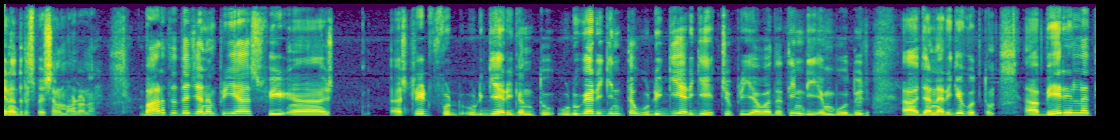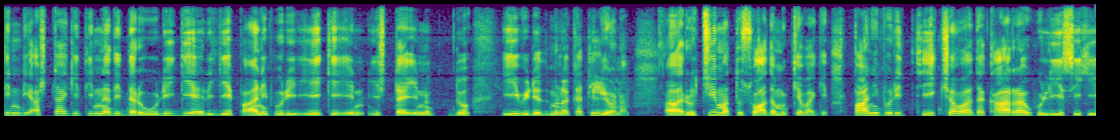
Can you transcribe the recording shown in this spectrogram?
ಏನಾದರೂ ಸ್ಪೆಷಲ್ ಮಾಡೋಣ. ಭಾರತದ ಜನಪ್ರಿಯ ಸ್ವೀ ಸ್ಟ್ರೀಟ್ ಫುಡ್ ಹುಡುಗಿಯರಿಗಂತೂ ಹುಡುಗರಿಗಿಂತ ಹುಡುಗಿಯರಿಗೆ ಹೆಚ್ಚು ಪ್ರಿಯವಾದ ತಿಂಡಿ ಎಂಬುದು ಜನರಿಗೆ ಗೊತ್ತು. ಬೇರೆಲ್ಲ ತಿಂಡಿ ಅಷ್ಟಾಗಿ ತಿನ್ನದಿದ್ದರೂ ಹುಡುಗಿಯರಿಗೆ ಪಾನಿಪುರಿ ಏಕೆ ಎನ್, ಇಷ್ಟ ಎನ್ನುವುದು ಈ ವಿಡಿಯೋದ ಮೂಲಕ ತಿಳಿಯೋಣ. ರುಚಿ ಮತ್ತು ಸ್ವಾದ ಮುಖ್ಯವಾಗಿ. ಪಾನಿಪುರಿ ತೀಕ್ಷ್ಣವಾದ ಖಾರ, ಹುಳಿ, ಸಿಹಿ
